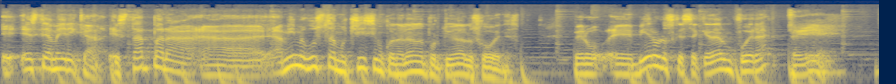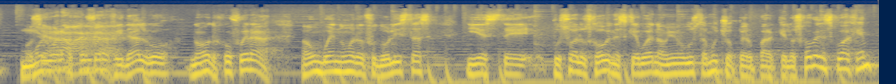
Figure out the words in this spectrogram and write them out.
este América está para. A, a, mí me gusta muchísimo cuando le dan oportunidad a los jóvenes, pero eh, ¿vieron los que se quedaron fuera? Sí. Muy o sea, buena dejó banca. fuera a Fidalgo, ¿no? Dejó fuera a un buen número de futbolistas y este puso a los jóvenes, que bueno, a mí me gusta mucho, pero para que los jóvenes cuajen,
